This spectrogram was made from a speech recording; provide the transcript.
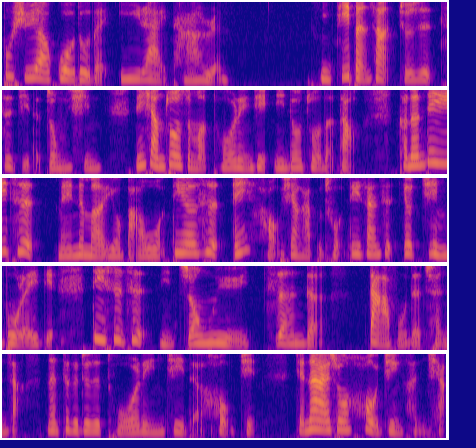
不需要过度的依赖他人，你基本上就是自己的中心。你想做什么，驼铃剂你都做得到。可能第一次没那么有把握，第二次哎好像还不错，第三次又进步了一点，第四次你终于真的大幅的成长。那这个就是驼铃剂的后劲。简单来说，后劲很强，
